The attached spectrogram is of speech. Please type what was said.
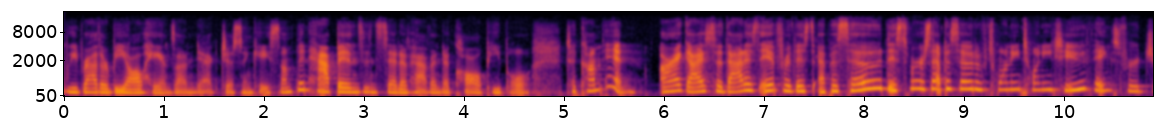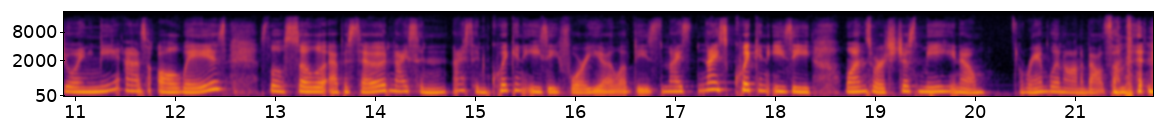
we'd rather be all hands on deck just in case something happens instead of having to call people to come in. All right, guys, so that is it for this episode, this first episode of 2022. Thanks for joining me as always. A little solo episode, nice and nice and quick and easy for you. I love these nice, nice, quick and easy ones where it's just me, you know, rambling on about something.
